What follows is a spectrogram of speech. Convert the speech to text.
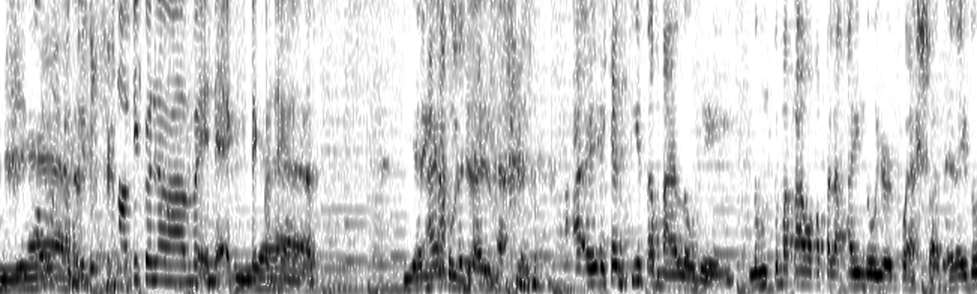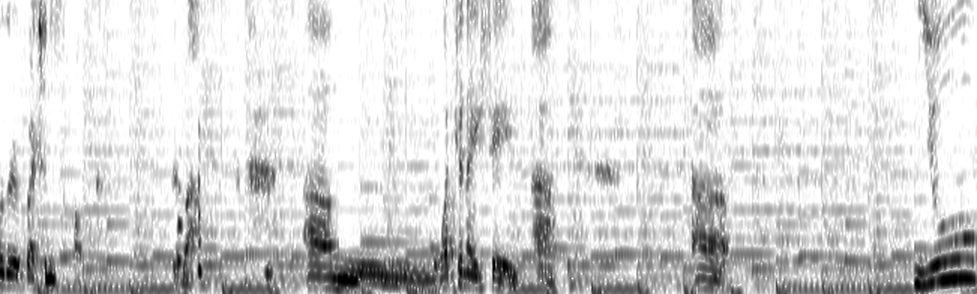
Yes. Sabi ko na nga ba, ina-expect ko na yun. Yes. Yeah, po, actually, I, I, I can see it a mile away. Nung tumatawa ka pa lang, I know your question. And I know your question is a common. Diba? um, what can I say? Uh, uh, you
